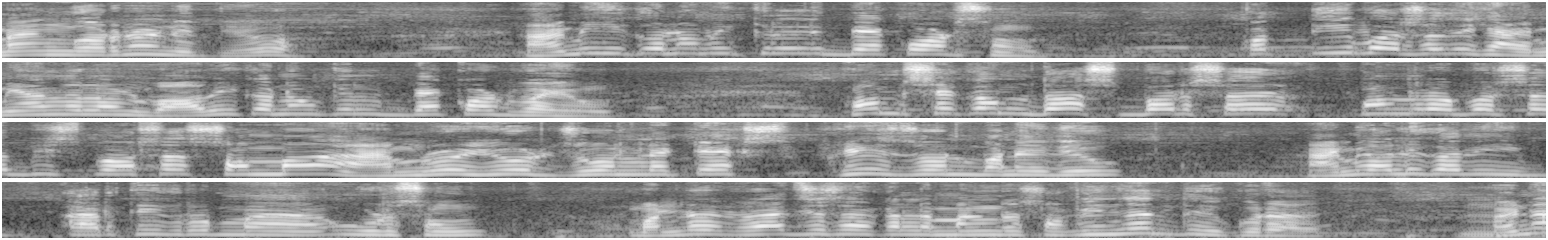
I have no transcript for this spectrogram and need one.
माग गर्नु नि त्यो हामी इकोनोमिकली ब्याकवर्ड छौँ। कति वर्षदेखि हामी आन्दोलन भयो इकोनोमिकली ब्याकवर्ड भयौँ। कमसेकम दस वर्ष पन्ध्र वर्ष बिस वर्षसम्म हाम्रो यो जोनलाई ट्याक्स फ्री जोन बनाइदेऊ। हामी अलिकति आर्थिक रूपमा उड्छौँ भनेर राज्य सरकारलाई माग्न सकिन्छ नि त्यो कुरा। होइन?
